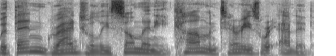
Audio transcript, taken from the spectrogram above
but then gradually so many commentaries were added,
